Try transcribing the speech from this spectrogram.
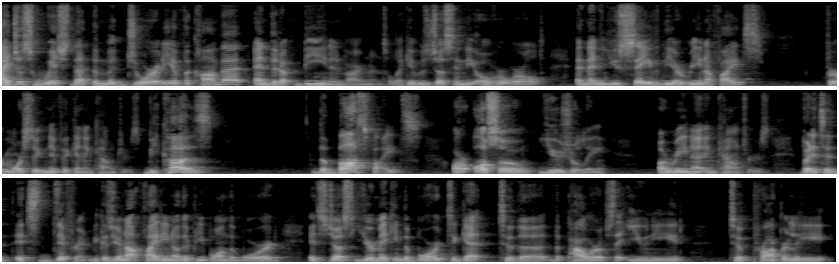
I just wish that the majority of the combat ended up being environmental, like it was just in the overworld, and then you save the arena fights for more significant encounters. Because the boss fights are also usually arena encounters. But it's a it's different because you're not fighting other people on the board. It's just you're making the board to get to the the power-ups that you need to properly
